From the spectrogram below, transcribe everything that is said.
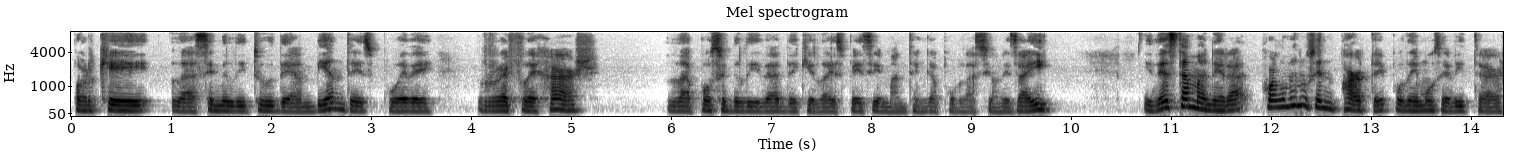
porque la similitud de ambientes puede reflejar la posibilidad de que la especie mantenga poblaciones ahí. Y de esta manera, por lo menos en parte, podemos evitar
